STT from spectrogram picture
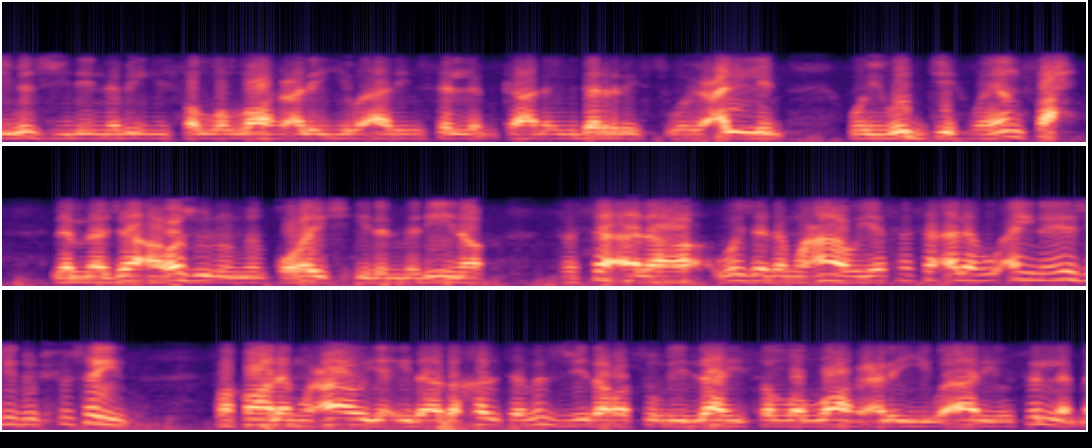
في مسجد النبي صلى الله عليه وآله وسلم كان يدرس ويعلم ويوجه وينصح. لما جاء رجل من قريش إلى المدينة فسأل وجد معاوية فسأله أين يجد الحسين؟ فقال معاوية إذا دخلت مسجد رسول الله صلى الله عليه وآله وسلم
